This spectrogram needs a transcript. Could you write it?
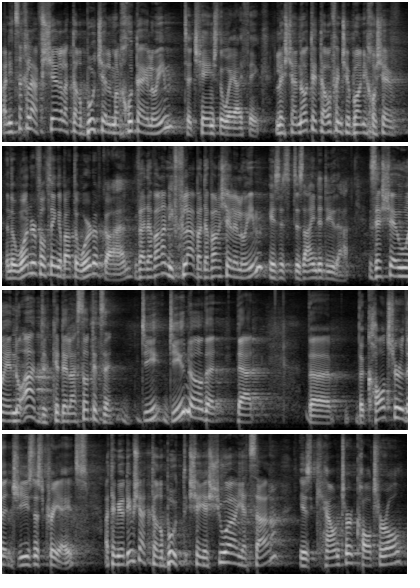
אני צריך לאפשר לתרבות של מלכות האלוהים to change the way I think. לשנות את האופן שבו אני חושב. And the wonderful thing about the Word of God והדבר הנפלא בדבר של אלוהים is it's designed to do that. זה שהוא אה, נועד כדי לעשות את זה. Do you, do you know that, that the, the culture that Jesus creates אתם יודעים שהתרבות שישוע יצר, is countercultural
